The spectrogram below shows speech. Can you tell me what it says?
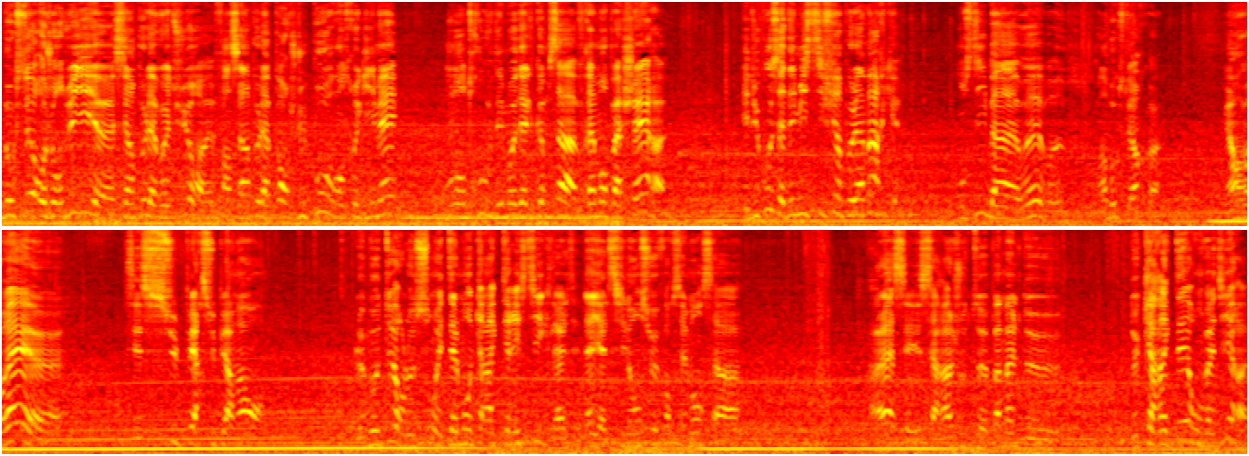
Boxster aujourd'hui euh, c'est un peu la voiture, euh, enfin c'est un peu la Porsche du pauvre entre guillemets. On en trouve des modèles comme ça vraiment pas chers. Et du coup ça démystifie un peu la marque. On se dit bah ouais bah, un Boxster quoi. Mais en vrai euh, c'est super super marrant. Le moteur, le son est tellement caractéristique. Là il y a le silencieux forcément ça. Voilà, ça rajoute pas mal de caractère on va dire.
